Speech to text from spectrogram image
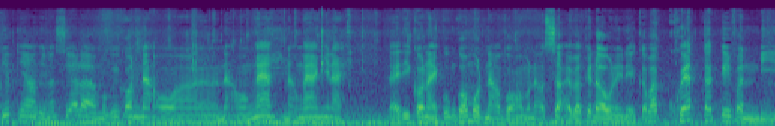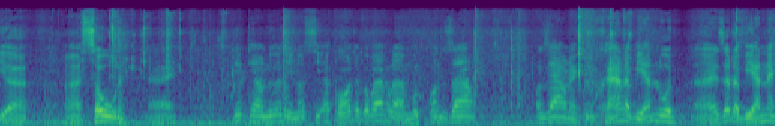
Tiếp theo thì nó sẽ là một cái con nạo à, nạo ngang nạo ngang như này. Đấy thì con này cũng có một nạo vỏ một nạo sợi và cái đầu này để các bác khoét các cái phần bị à, à, sâu này. Đấy. Tiếp theo nữa thì nó sẽ có cho các bác là một con dao. Con dao này cũng khá là bén luôn. Đấy, rất là bén này.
